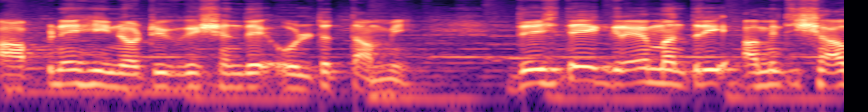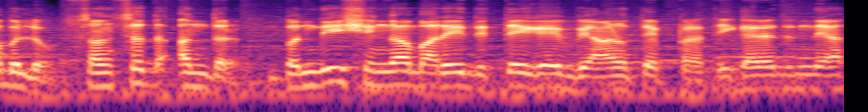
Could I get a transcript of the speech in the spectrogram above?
ਆਪਣੇ ਹੀ ਨੋਟੀਫਿਕੇਸ਼ਨ ਦੇ ਉਲਟ ਧਾਮੀ। ਦੇਸ਼ ਦੇ ਗ੍ਰਹਿ ਮੰਤਰੀ ਅਮਿਤ ਸ਼ਾਹ ਵੱਲੋਂ ਸੰਸਦ ਅੰਦਰ ਬੰਦੀ ਸਿੰਘਾਂ ਬਾਰੇ ਦਿੱਤੇ ਗਏ ਬਿਆਨ ਉੱਤੇ ਪ੍ਰਤੀਕਿਰਿਆ ਦਿੰਦਿਆਂ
